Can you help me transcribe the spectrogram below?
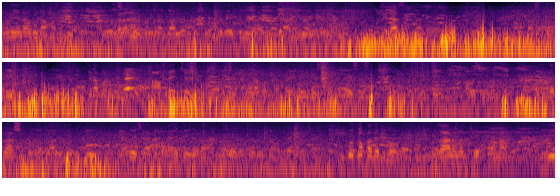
ఎవరైనా కూడా మనకి వ్యవసాయ రంగాల్లో ఉన్నటువంటి రైతులు కానీ గ్రామీణ యువత కానీ మహిళా సంఘాలు కానీ అవకాశం ఉంది. ఇక్కడ మనము ఆపరేట్ చేసే వాళ్ళు ఖచ్చితంగా మనం ట్రైనింగ్ తీసుకుని లైసెన్స్ తీసుకోవాల్సినటువంటి అవసరం ఉంది కేంద్ర రాష్ట్ర ప్రభుత్వాలు దీనికి యాభై శాతం రాయితీ కూడా అందజేయడం జరుగుతూ ఉంది. ఇంకొక పథకము ప్రధానమంత్రి ప్రణామ్. ఇది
